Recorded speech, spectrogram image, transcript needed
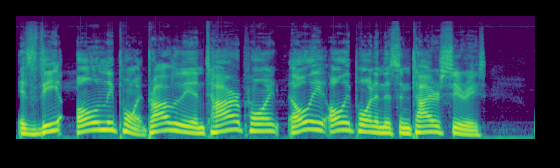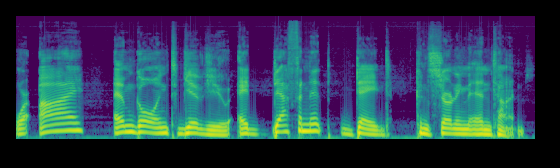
is the only point, probably the entire point, only, only point in this entire series where I am going to give you a definite date concerning the end times.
